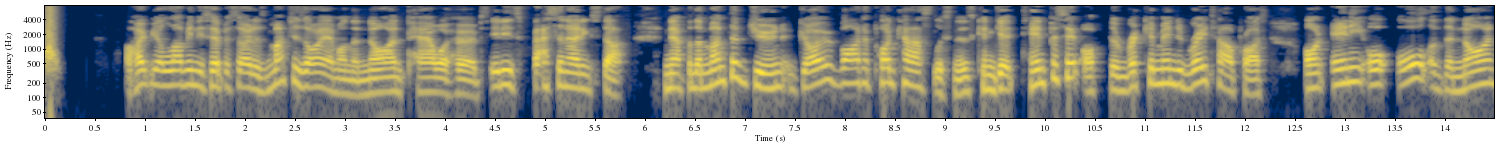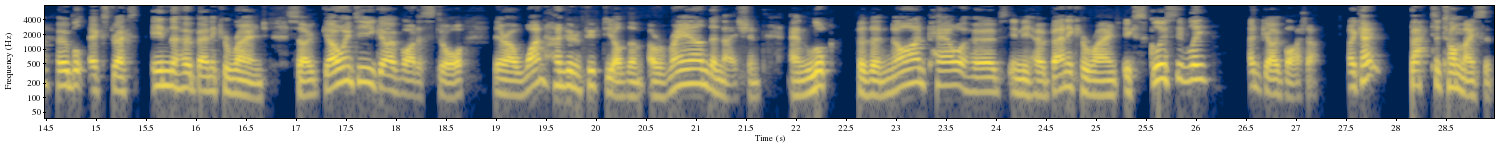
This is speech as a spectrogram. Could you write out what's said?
I hope you're loving this episode as much as I am on the nine power herbs. It is fascinating stuff. Now, for the month of June, Go Vita podcast listeners can get 10% off the recommended retail price on any or all of the nine herbal extracts in the Herbanica range. So go into your Go Vita store. There are 150 of them around the nation and look for the nine power herbs in the Herbanica range exclusively Go Vita. Okay, back to Tom Mason.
